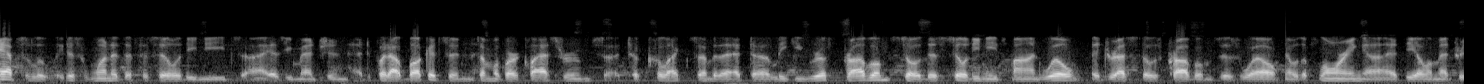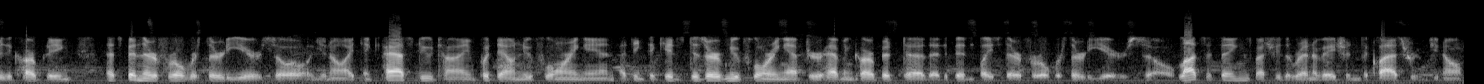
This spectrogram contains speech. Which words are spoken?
Absolutely. Just one of the facility needs, uh, as you mentioned, had to put out buckets in some of our classrooms uh, to collect some of that uh, leaky roof problem. So this facility needs bond will address those problems as well. You know, the flooring uh, at the elementary, the carpeting, that's been there for over 30 years. So, you know, I think past due time, put down new flooring, and I think the kids deserve new flooring after having carpet uh, that had been placed there for over 30 years. So, lots of things, especially the renovation the classrooms. You know,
